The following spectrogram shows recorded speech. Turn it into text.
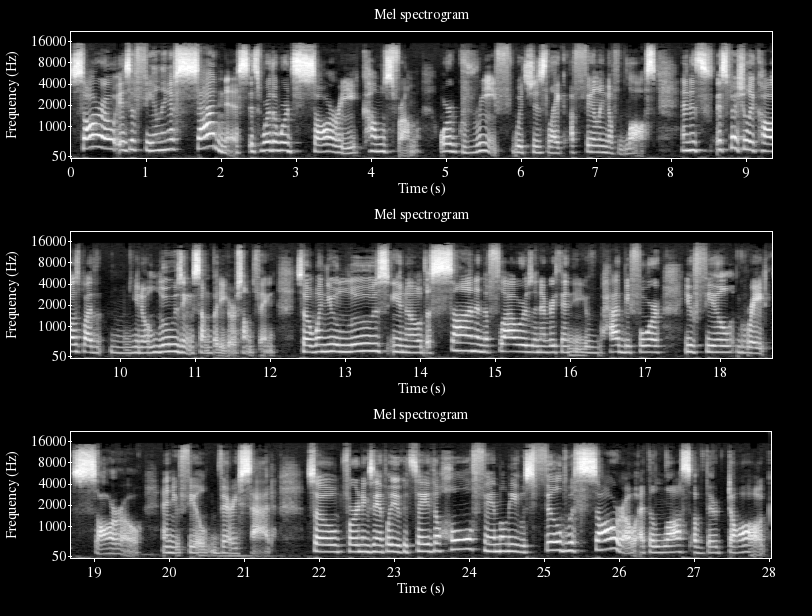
Sorrow is a feeling of sadness. It's where the word sorry comes from, or grief, which is like a feeling of loss. And it's especially caused by, you know, losing somebody or something. So when you lose, you know, the sun and the flowers and everything that you had before, you feel great sorrow and you feel very sad. So, for an example, you could say the whole family was filled with sorrow at the loss of their dog.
